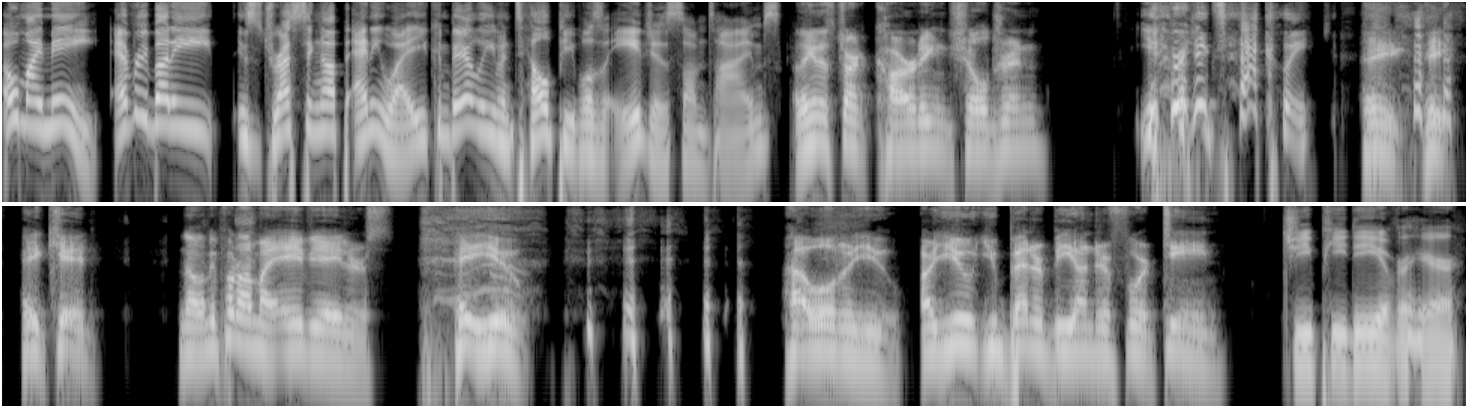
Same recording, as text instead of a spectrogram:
Oh my me. Everybody is dressing up anyway. You can barely even tell people's ages sometimes. Are they to start carding children? Yeah, right, exactly. Hey, hey, hey, kid. No, let me put on my aviators. Hey, you. How old are you? Are you, you better be under 14. GPD over here.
